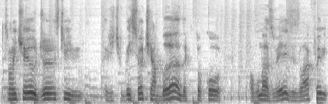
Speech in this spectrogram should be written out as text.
principalmente eu e o Jones, que a gente venceu, tinha banda que tocou algumas vezes lá, foi,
